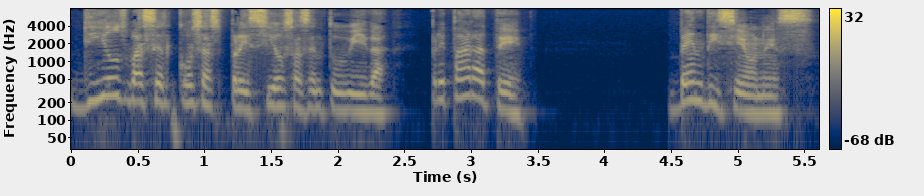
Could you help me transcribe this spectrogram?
Dios va a hacer cosas preciosas en tu vida. Prepárate. Bendiciones.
